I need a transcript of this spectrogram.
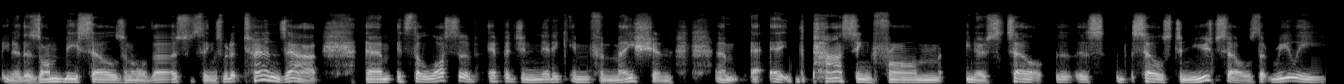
you know, the zombie cells and all of those things. But it turns out um, it's the loss of epigenetic information um, uh, passing from you know cell uh, uh, cells to new cells that really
